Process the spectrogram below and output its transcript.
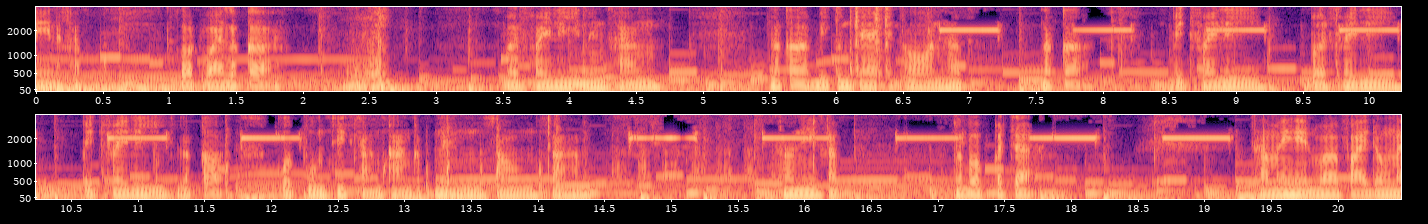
นี้นะครับ กดไว้แล้วก็ เปิดไฟรีหนึ่งครั้ง แล้วก็บิดกุญแจเป็นออนครับ แล้วก็ปิดไฟรี เปิดไฟรี ปิดไฟรี แล้วก็กดปุ่มทิกสามครั้งครับหนึ่งสองสามเท่านี้ครับ ระบบก็จะทำให้เห็นว่าไฟดวงไหน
